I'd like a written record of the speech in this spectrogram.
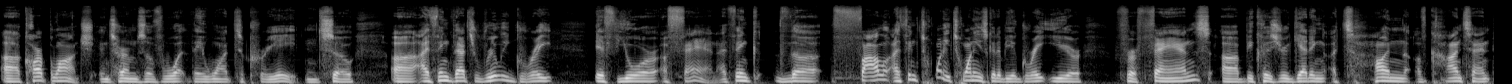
uh, carte blanche in terms of what they want to create, and so uh, I think that's really great if you're a fan. I think the follow. I think 2020 is going to be a great year for fans uh, because you're getting a ton of content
